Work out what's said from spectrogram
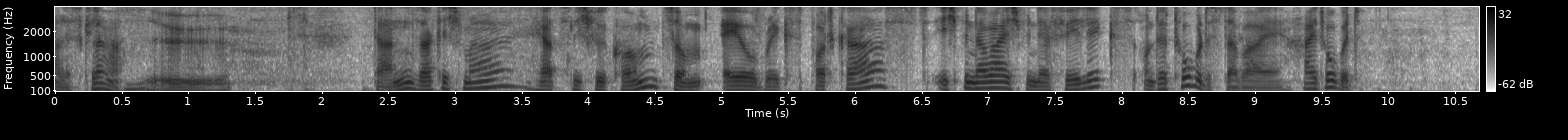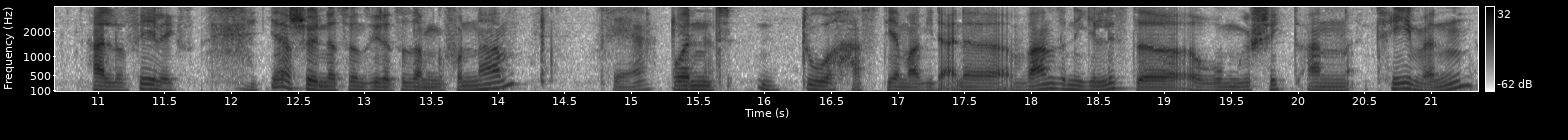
Alles klar. So. Dann sag ich mal, herzlich willkommen zum AOBRICS Podcast. Ich bin dabei, ich bin der Felix und der Tobit ist dabei. Hi Tobit. Hallo Felix. Ja, schön, dass wir uns wieder zusammengefunden haben. Sehr. Gerne. Und du hast dir mal wieder eine wahnsinnige Liste rumgeschickt an Themen.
